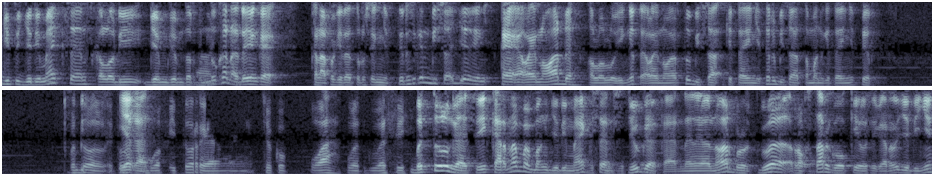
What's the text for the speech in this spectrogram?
gitu jadi make sense kalau di game-game tertentu kan ada yang kayak kenapa kita terus yang nyetir sih kan bisa aja yang kayak Eleanor dah kalau lu inget Eleanor tuh bisa kita yang nyetir bisa teman kita yang nyetir Betul, itu Iya kan? sebuah fitur yang cukup wah buat gua sih. betul nggak sih? Karena memang jadi make sense juga kan. Dan Eleanor menurut gue Rockstar gokil sih karena jadinya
